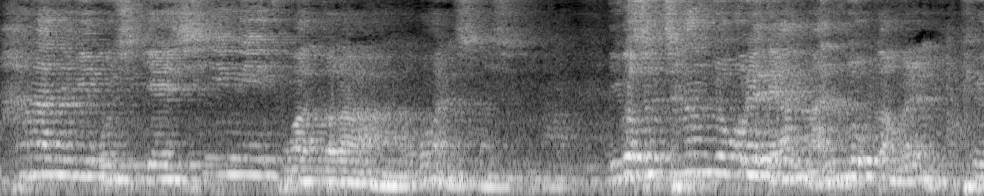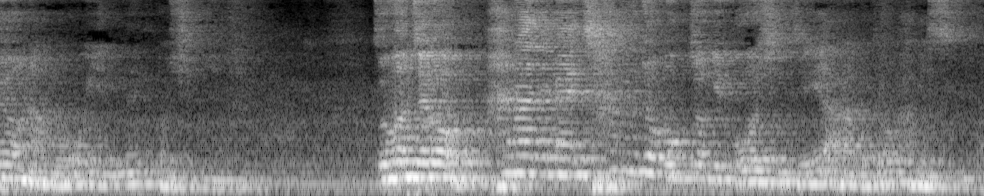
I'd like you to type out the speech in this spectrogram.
하나님이 보시기에 심히 좋았더라라고 말씀하십니다. 이것은 창조물에 대한 만족감을 표현하고 있는 것입니다. 두 번째로 하나님의 창조 목적이 무엇인지 알아보도록 하겠습니다.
